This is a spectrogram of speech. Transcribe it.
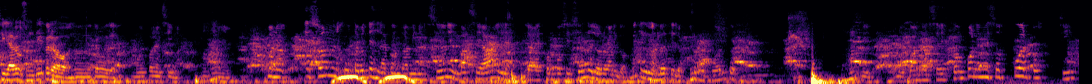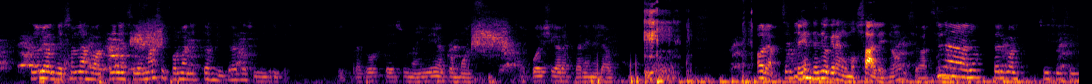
Sí, algo sentí, pero no, no tengo idea. muy por encima. Bueno, eh, son justamente la contaminación en base a la, la descomposición del orgánico. ¿Viste que me hablaste de los perros muertos? Bueno, cuando se descomponen esos cuerpos, ¿sí? todo lo que son las bacterias y demás, se forman estos nitratos y nitritos. ¿sí? Para que vos te des una idea cómo es, puede llegar a estar en el agua. Ahora, ¿sentís Tenía que- entendido que eran como sales, ¿no? Se va Claro, tal cual. Sí, sí, sí.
